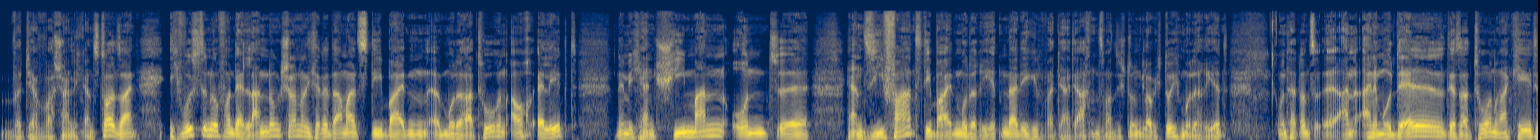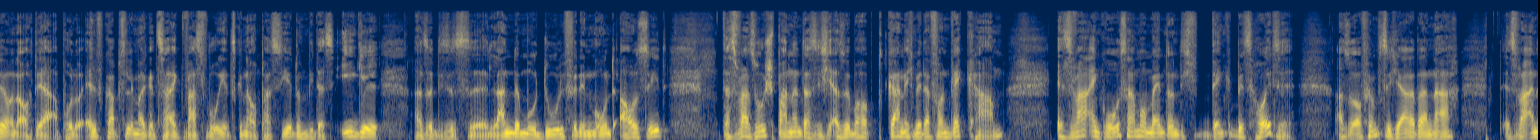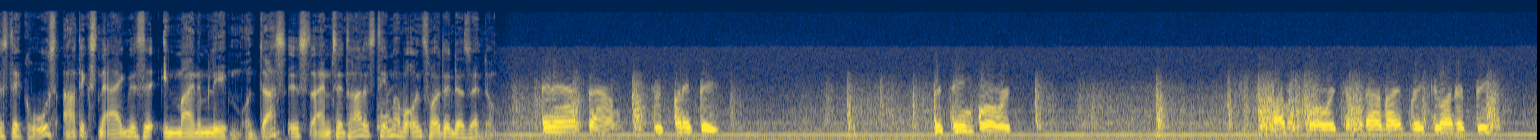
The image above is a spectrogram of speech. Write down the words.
wird ja wahrscheinlich ganz toll sein. Ich wusste nur von der Landung schon und ich hatte damals die beiden äh, Moderatoren auch erlebt, nämlich Herrn Schiemann und äh, Herrn Siefert. Die beiden moderierten da, die, der hat ja 28 Stunden, glaube ich, durchmoderiert und hat uns äh, an einem Modell der Saturn-Rakete und auch der Apollo 11-Kapsel immer gezeigt, was wo jetzt genau passiert und wie das Eagle, also dieses äh, Landemodul für den Mond aussieht. Das war so spannend, dass ich also überhaupt gar nicht mehr davon wegkam. Es war ein großer Moment und ich denke bis heute, also auch 50 Jahre danach, es war eines der großartigsten Ereignisse in meinem Leben. Und das ist ein zentrales Thema bei uns heute in der Sendung. Eight and a half down, 220 feet. 15 forward. 11 forward, coming down nicely, 200 feet.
